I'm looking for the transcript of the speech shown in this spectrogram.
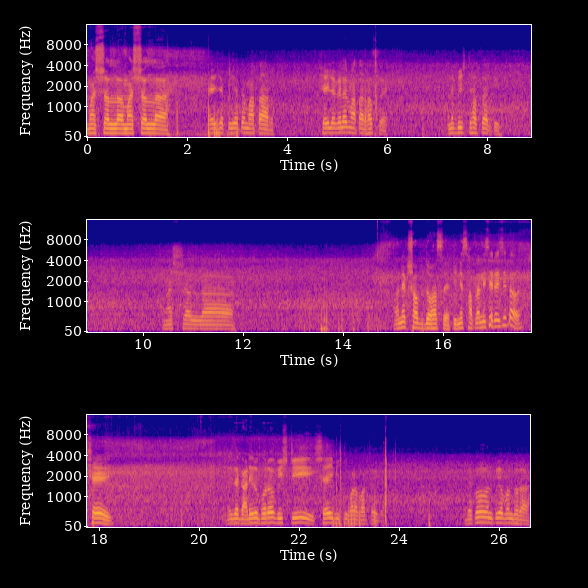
মার্শাল্লাহ মার্শাল্লাহ এই যে কুয়েতে মাতার, সেই লেভেলের মাতার হচ্ছে। মানে বৃষ্টি হচ্ছে আর কি। মার্শাল্লাহ অনেক শব্দ হচ্ছে। টিনের ছাপড়ার নিচে রয়েছে তো? সেই। এই যে গাড়ির উপরেও বৃষ্টি, সেই বৃষ্টি পড়া যে। দেখুন প্রিয় বন্ধুরা,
